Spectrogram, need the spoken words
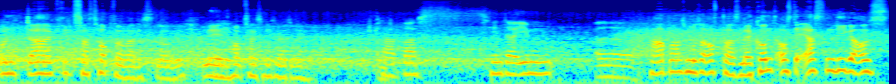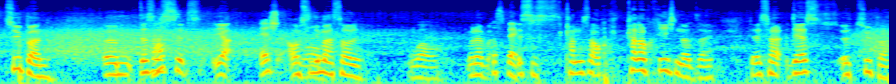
Und da kriegt fast Hopfer, war das glaube ich. Nee, Hopfer ist nicht mehr drin. Papas hinter ihm. Äh, Papas muss aufpassen. Er kommt aus der ersten Liga aus Zypern. Ähm, das Was? ist jetzt ja echt? aus wow. Limassol Wow. oder Respekt. ist es kann es auch kann auch Griechenland sein. Der ist halt- der ist äh, Zypern.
